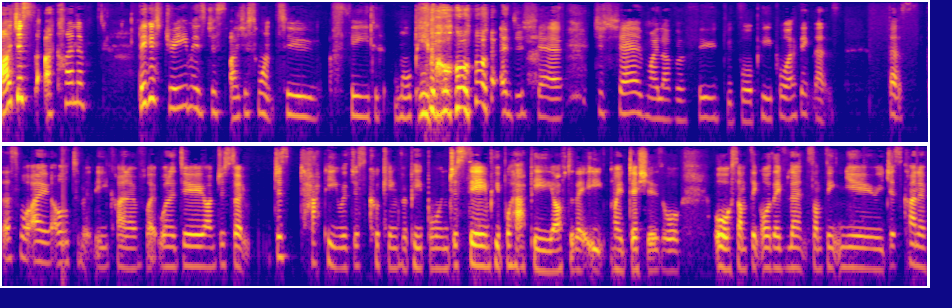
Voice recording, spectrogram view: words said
I just I kind of biggest dream is just I just want to feed more people and just share just share my love of food with more people. I think that's that's that's what I ultimately kind of like want to do. I'm just so just happy with just cooking for people and just seeing people happy after they eat my dishes or or something or they've learned something new. It just kind of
